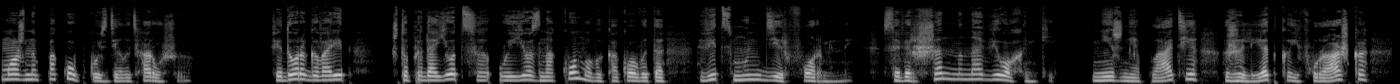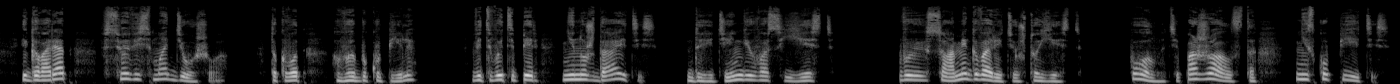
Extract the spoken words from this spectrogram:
Можно покупку сделать хорошую. Федора говорит, что продается у ее знакомого какого-то вицмундир форменный, совершенно навехонький, нижнее платье, жилетка и фуражка — и говорят, все весьма дешево. Так вот, вы бы купили. Ведь вы теперь не нуждаетесь, да и деньги у вас есть. Вы сами говорите, что есть. Полноте, пожалуйста, не скупитесь,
